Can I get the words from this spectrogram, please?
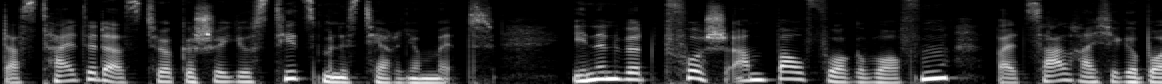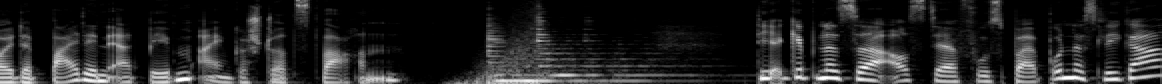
Das teilte das türkische Justizministerium mit. Ihnen wird Pfusch am Bau vorgeworfen, weil zahlreiche Gebäude bei den Erdbeben eingestürzt waren. Die Ergebnisse aus der Fußball-Bundesliga:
